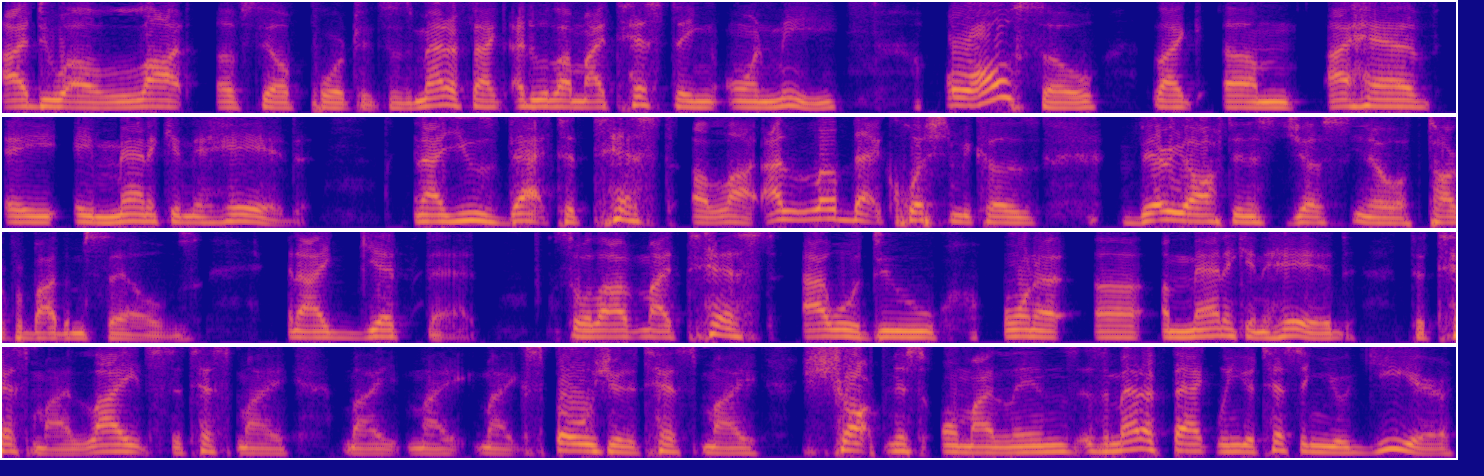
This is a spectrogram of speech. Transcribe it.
I do a lot of self portraits. As a matter of fact, I do a lot of my testing on me, or also like um, I have a, a mannequin head and I use that to test a lot. I love that question because very often it's just, you know, a photographer by themselves. And I get that. So a lot of my tests I will do on a, a, a mannequin head to test my lights, to test my my my my exposure, to test my sharpness on my lens. As a matter of fact, when you're testing your gear,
